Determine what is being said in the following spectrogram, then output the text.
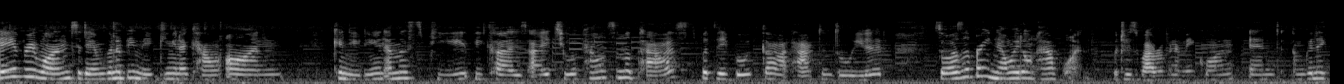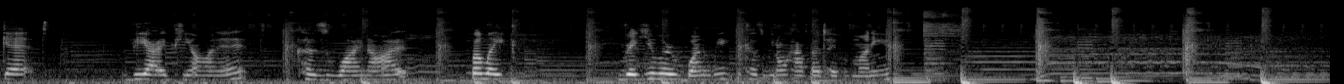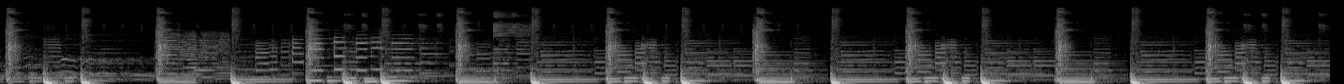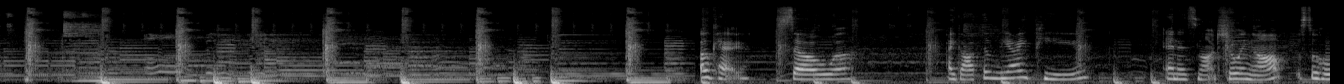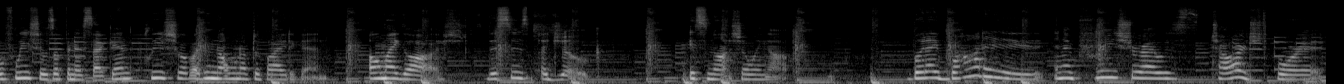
Hey everyone, today I'm going to be making an account on Canadian MSP because I had two accounts in the past, but they both got hacked and deleted. So as of right now, I don't have one, which is why we're going to make one. And I'm going to get VIP on it, because why not? But like, regular one week because we don't have that type of money. Okay, so I got the VIP and it's not showing up, so hopefully it shows up in a second. Please show up, I do not want to have to buy it again. Oh my gosh, this is a joke. It's not showing up. But I bought it, and I'm pretty sure I was charged for it.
